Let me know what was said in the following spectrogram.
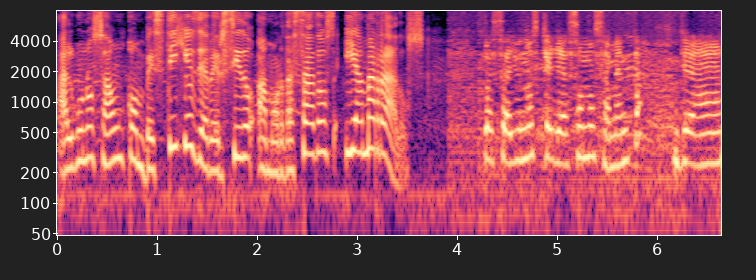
algunos aún con vestigios de haber sido amordazados y amarrados. Pues hay unos que ya son osamenta, ya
